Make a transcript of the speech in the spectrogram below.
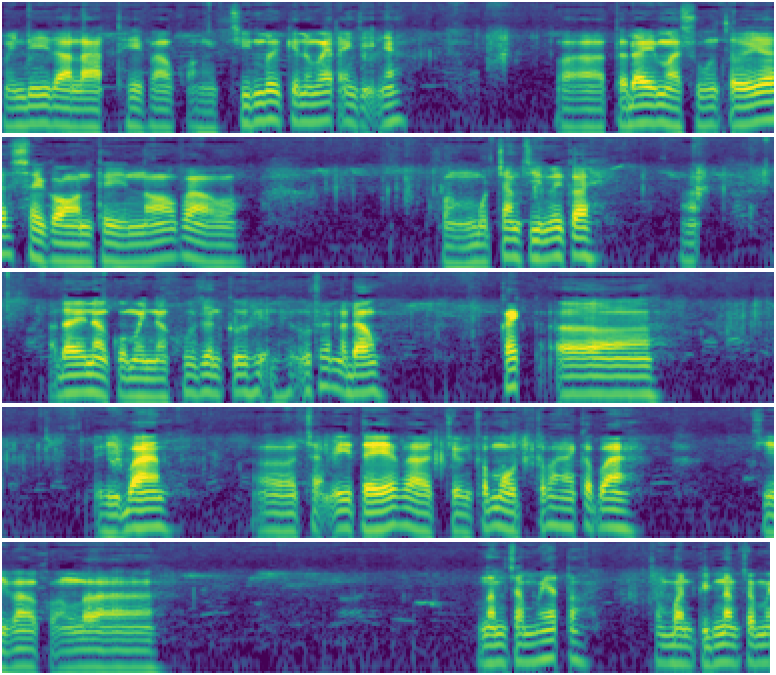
mình đi Đà Lạt thì vào khoảng 90 km anh chị nhé. Và từ đây mà xuống tới ờ, Sài Gòn thì nó vào khoảng 190 cây. Đó. ở đây là của mình là khu dân cư hiện hữu rất là đông. Cách uh, ủy ban ờ, trạm y tế và trường cấp 1, cấp 2, cấp 3 chỉ vào khoảng là 500 m thôi. Trong bán kính 500 m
